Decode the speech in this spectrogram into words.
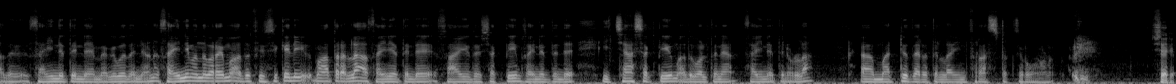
അത് സൈന്യത്തിന്റെ മികവ് തന്നെയാണ്. സൈന്യം എന്ന് പറയുമ്പോൾ അത് ഫിസിക്കലി മാത്രമല്ല ആ സൈന്യത്തിന്റെ സായുധ ശക്തിയും സൈന്യത്തിന്റെ ഇച്ഛാശക്തിയും അതുപോലെ തന്നെ സൈന്യത്തിനുള്ള മറ്റു തരത്തിലുള്ള ഇൻഫ്രാസ്ട്രക്ചറുമാണ് ശരി.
